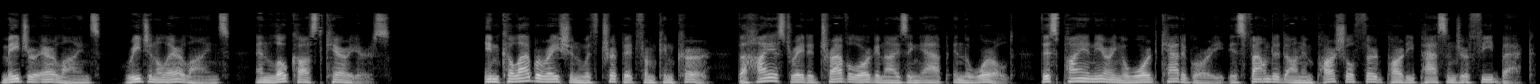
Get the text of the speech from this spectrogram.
major airlines, regional airlines, and low cost carriers. In collaboration with TripIt from Concur, the highest rated travel organizing app in the world, this pioneering award category is founded on impartial third party passenger feedback.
